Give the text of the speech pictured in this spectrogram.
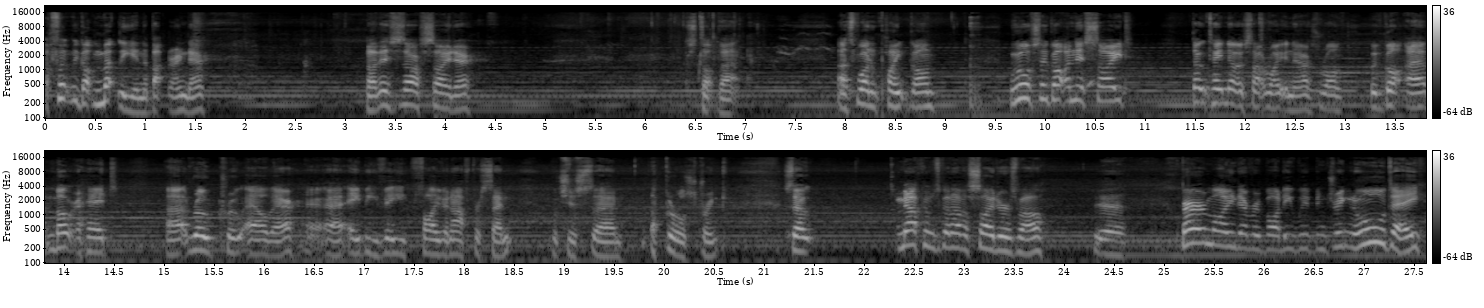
I think we've got Muttley in the background there. Now this is our cider. Stop that. That's one point gone. We also got on this side, don't take notice that right in there, it's wrong. We've got uh, Motorhead uh, Road Crew L there, uh, ABV 5.5%, which is um, a girl's drink. So Malcolm's going to have a cider as well. Yeah. Bear in mind, everybody, we've been drinking all day.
